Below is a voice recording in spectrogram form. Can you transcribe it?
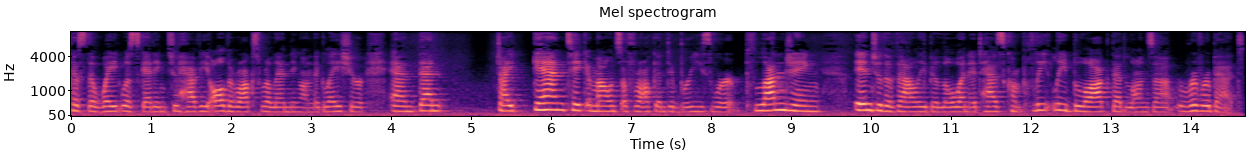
because the weight was getting too heavy. All the rocks were landing on the glacier. And then gigantic amounts of rock and debris were plunging into the valley below and it has completely blocked that Lonza riverbed.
